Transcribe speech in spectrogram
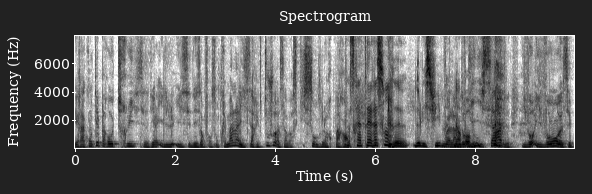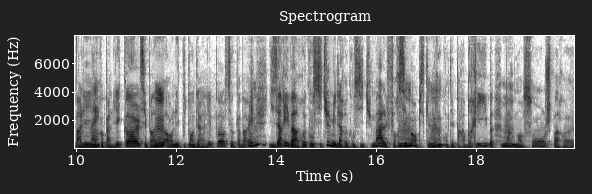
est racontée par autrui. C'est-à-dire, ils, c'est des enfants sont très malins, ils arrivent toujours à savoir ce qui sont leurs parents. Ce serait intéressant de, les suivre. Voilà, donc ils, savent, ils vont, ils vont euh, c'est par les, copains de l'école, c'est par, mmh. en écoutant derrière les portes, c'est au cabaret. Mmh. Ils arrivent à reconstituer, mais ils la reconstituent mal, forcément, mmh. puisqu'elle est racontée par bribes, par mensonges, par. Euh,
